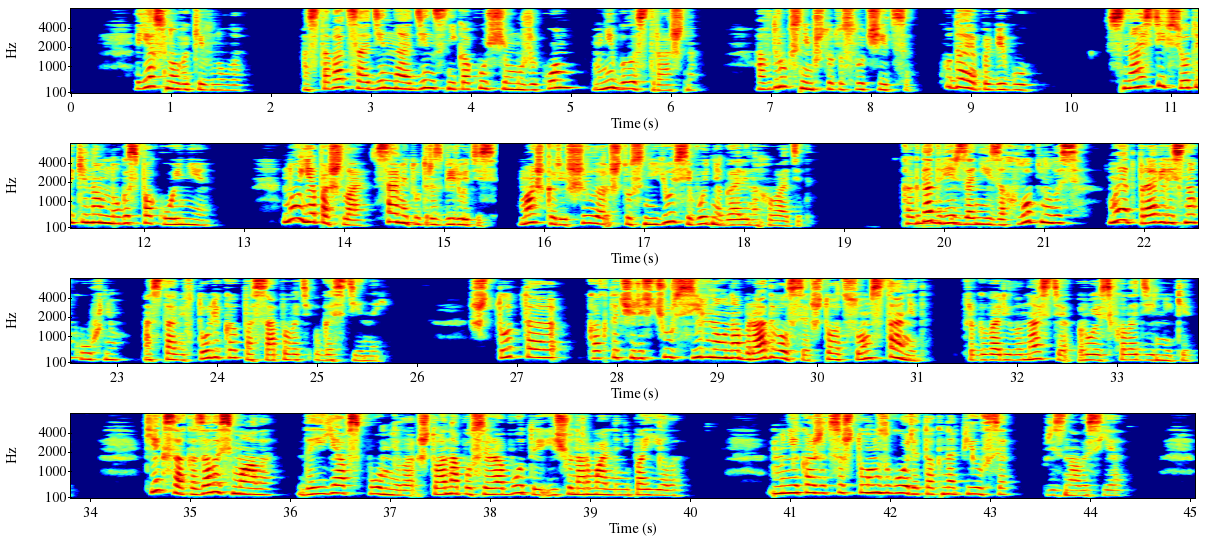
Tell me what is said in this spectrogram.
Я снова кивнула. Оставаться один на один с никакущим мужиком мне было страшно. А вдруг с ним что-то случится? Куда я побегу? С Настей все-таки намного спокойнее. Ну, я пошла, сами тут разберетесь. Машка решила, что с нее сегодня Галина хватит. Когда дверь за ней захлопнулась, мы отправились на кухню, оставив Толика посапывать в гостиной. Что-то как-то чересчур сильно он обрадовался, что отцом станет, проговорила Настя, роясь в холодильнике. Кекса оказалось мало, да и я вспомнила, что она после работы еще нормально не поела. «Мне кажется, что он с горя так напился», — призналась я.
